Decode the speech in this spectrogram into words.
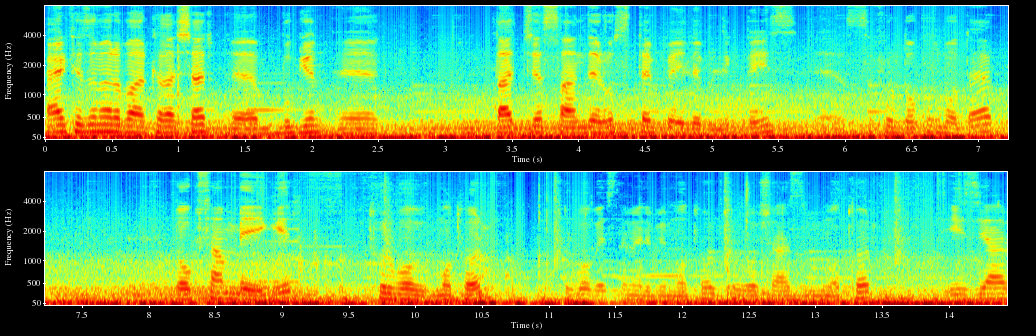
Herkese merhaba arkadaşlar. Ee, Bugün e, Dacia Sandero Stepway ile birlikteyiz. Ee, 09 model e, 90 beygir turbo motor. Turbo beslemeli bir motor, turbo şarjlı bir motor. EasyR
